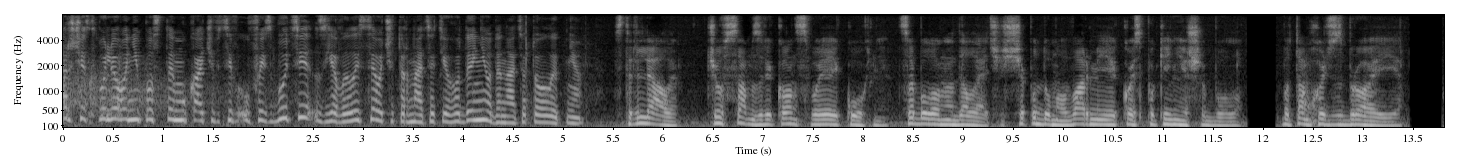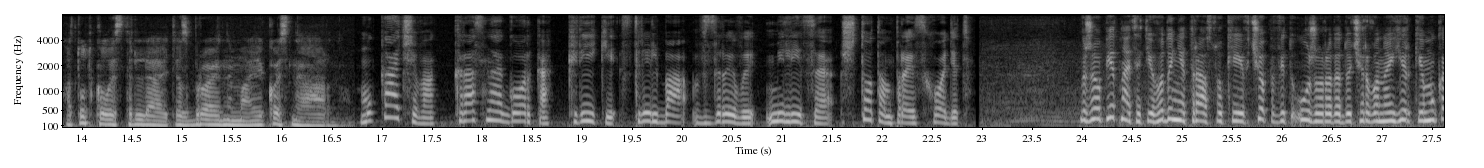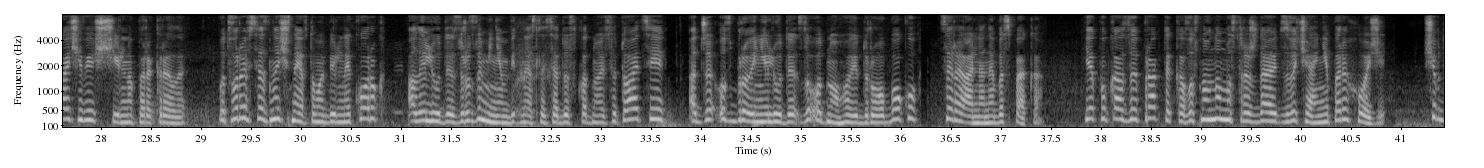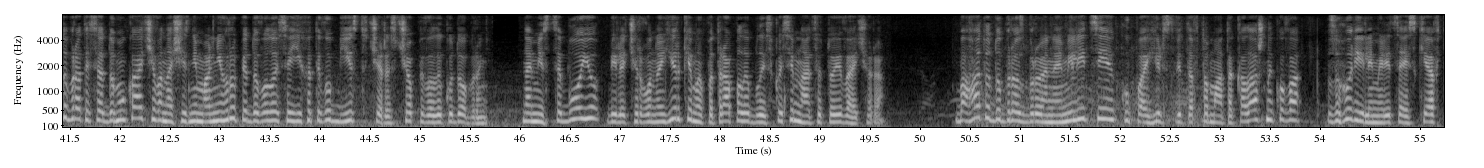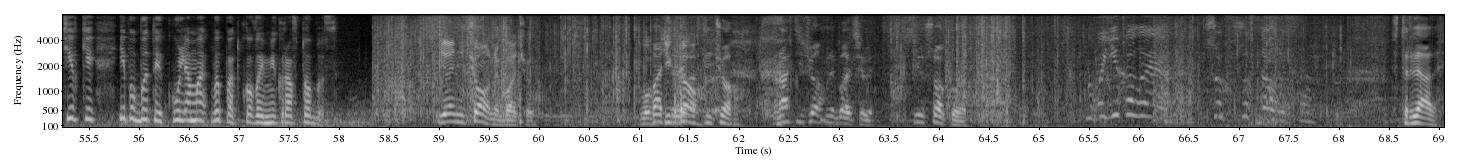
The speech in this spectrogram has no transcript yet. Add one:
Перші схвильовані пости мукачівців у Фейсбуці з'явилися о 14 годині 11 липня. Стріляли. Чув сам з вікон своєї кухні. Це було недалече. Ще подумав, в армії якось спокійніше було, бо там хоч зброя є. А тут, коли стріляють, а зброї немає, якось негарно. Мукачево, Красная Горка, крики, стрельба, взрывы, милиция. Что там происходит? Вже о 15 годині трасу Київ-Чоп від Ужгорода до Червоної гірки Мукачеві щільно перекрили. Утворився значний автомобільний корок, але люди з розумінням віднеслися до складної ситуації, адже озброєні люди з одного і другого боку це реальна небезпека. Як показує практика, в основному страждають звичайні перехожі. Щоб добратися до Мукачева, нашій знімальній групі довелося їхати в об'їзд через Чоп і Велику Добринь. На місце бою біля Червоної гірки ми потрапили близько 17-ї вечора. Багато добре озброєної міліції, купа гільз від автомата Калашникова, згорілі міліцейські автівки і побитий кулями випадковий мікроавтобус. Я нічого не бачив. Бачили раз нічого. Раз нічого не бачили. Всі в шоку. Ну, поїхали. Що, що сталося? Стріляли.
